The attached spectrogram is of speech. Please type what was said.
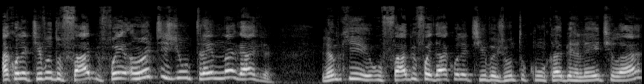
a coletiva do Fábio foi antes de um treino na Gávea. Eu lembro que o Fábio foi dar a coletiva junto com o Kleber Leite lá,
